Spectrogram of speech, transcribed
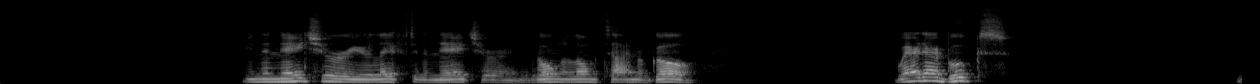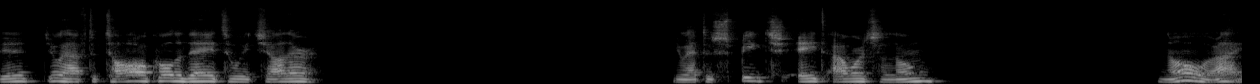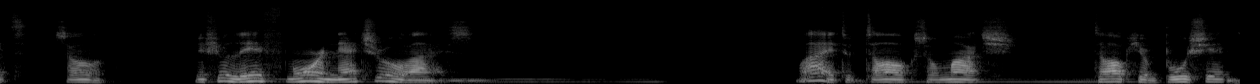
In the nature you lived in the nature long, long time ago, were there books did you have to talk all the day to each other? You had to speech eight hours long? No, right. So, if you live more naturalized, why to talk so much? Talk your bullshit?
